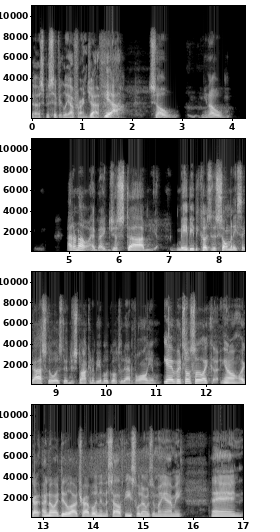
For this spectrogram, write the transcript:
Uh, specifically, our friend Jeff. Yeah. So, you know, I don't know. I, I just um, maybe because there's so many cigar stores, they're just not going to be able to go through that volume. Yeah, but it's also like you know, like I, I know I did a lot of traveling in the southeast when I was in Miami, and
